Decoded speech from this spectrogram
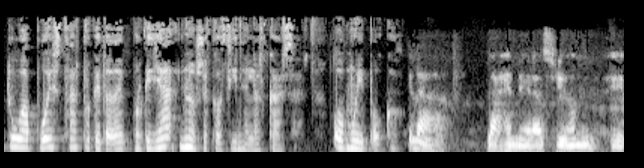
tú, apuestas porque, porque ya no se cocina en las casas, o muy poco. La, la generación, eh,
